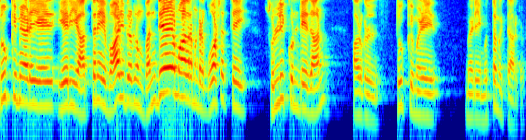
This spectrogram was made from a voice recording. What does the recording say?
தூக்கி மேடை ஏறிய அத்தனை வாலிபர்களும் வந்தே மாதரம் என்ற கோஷத்தை சொல்லிக்கொண்டே தான் அவர்கள் தூக்கு மேடை மேடையை முத்தமிட்டார்கள்.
